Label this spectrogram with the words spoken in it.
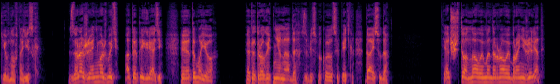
кивнув на диск. — Заражение, может быть, от этой грязи. Это мое. — Это трогать не надо, — забеспокоился Петька. — Дай сюда. — Это что, новый модерновый бронежилет?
